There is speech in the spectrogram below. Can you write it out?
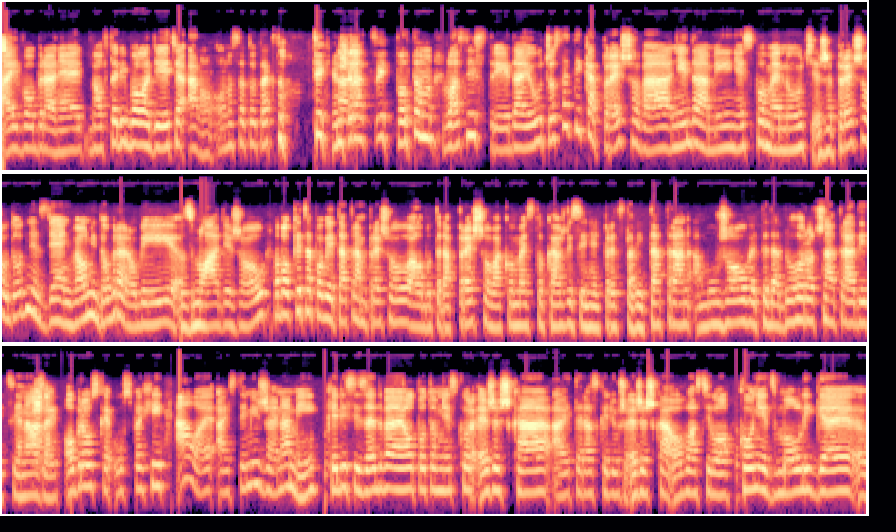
aj v obrane. No vtedy bola dieťa, áno, ono sa to takto tie generácie potom vlastne striedajú. Čo sa týka Prešova, nedá mi nespomenúť, že Prešov dodnes deň veľmi dobre robí s mládežou, lebo keď sa povie Tatran Prešov, alebo teda Prešov ako mesto, každý si hneď predstaví Tatran a mužov, teda dlhoročná tradícia, naozaj obrovské úspechy, ale aj s tými ženami, kedy si ZVL, potom neskôr Ežeška, aj teraz, keď už Ežeška ohlasilo koniec Mollige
